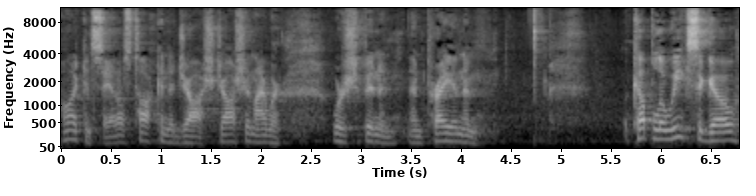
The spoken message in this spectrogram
all I can say it. I was talking to Josh. Josh and I were worshiping and, and praying, and a couple of weeks ago,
